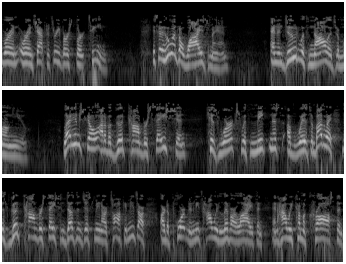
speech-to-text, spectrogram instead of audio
we're in, we're in chapter 3, verse 13. He said, Who is a wise man and endued with knowledge among you? Let him show out of a good conversation his works with meekness of wisdom. By the way, this good conversation doesn't just mean our talk, it means our, our deportment, it means how we live our life and, and how we come across. And,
